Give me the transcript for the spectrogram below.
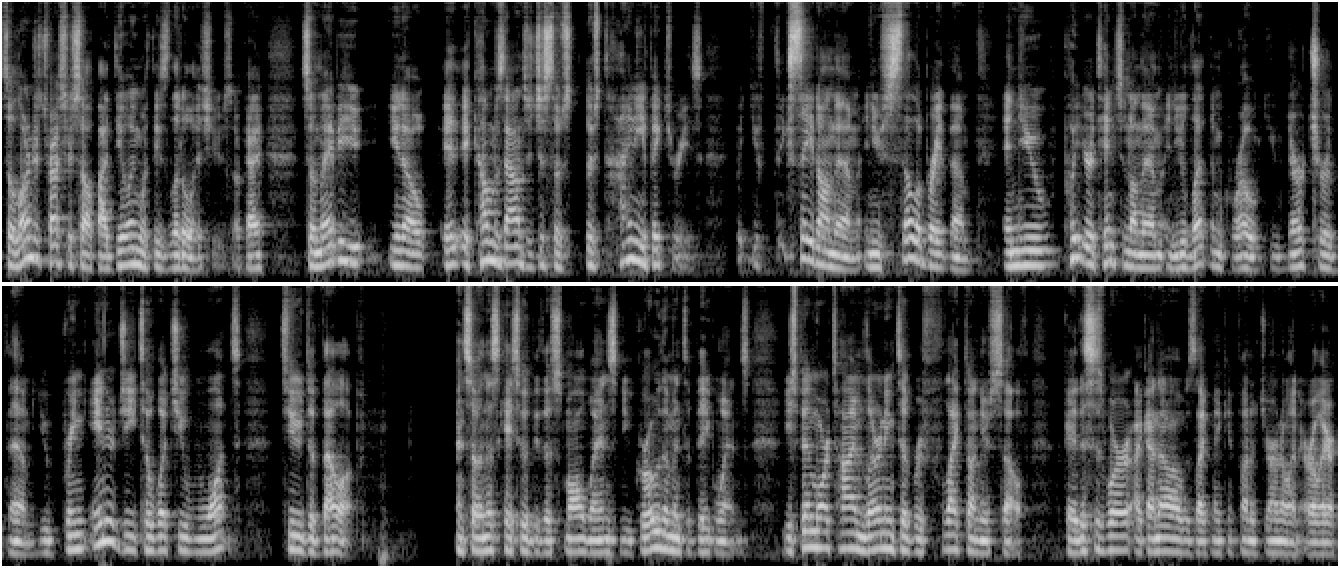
So learn to trust yourself by dealing with these little issues. Okay. So maybe, you, you know, it, it comes down to just those, those tiny victories, but you fixate on them and you celebrate them and you put your attention on them and you let them grow. You nurture them. You bring energy to what you want to develop. And so in this case, it would be the small wins, and you grow them into big wins. You spend more time learning to reflect on yourself, Okay, this is where like I know I was like making fun of journaling earlier.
